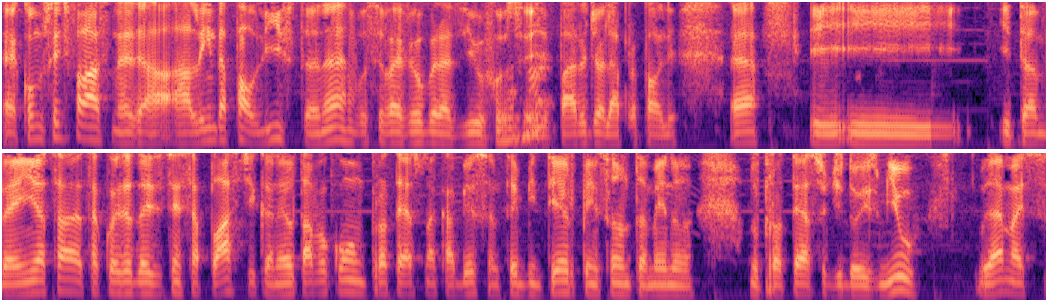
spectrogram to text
É como se a gente falasse, né? Além da Paulista, né? Você vai ver o Brasil, ou seja, para de olhar para Paulista. É, e, e, e, também essa, essa coisa da existência plástica, né? Eu tava com um protesto na cabeça o tempo inteiro, pensando também no, no protesto de 2000, né? Mas,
